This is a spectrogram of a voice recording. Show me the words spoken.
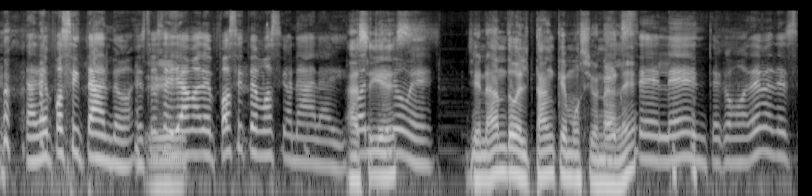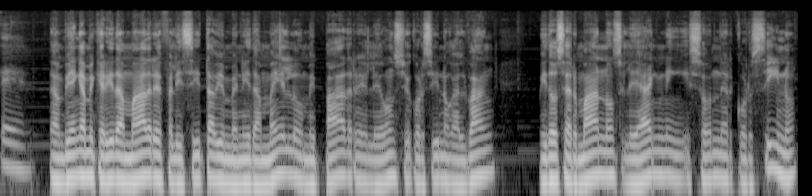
Está depositando. Esto Sí. se llama depósito emocional ahí. Así es. Continúe. llenando el tanque emocional. ¿eh? Excelente, como debe de ser. También a mi querida madre, felicita, bienvenida a Melo, mi padre, Leoncio Corsino Galván, mis dos hermanos, Leagni y Sonner Corsino,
